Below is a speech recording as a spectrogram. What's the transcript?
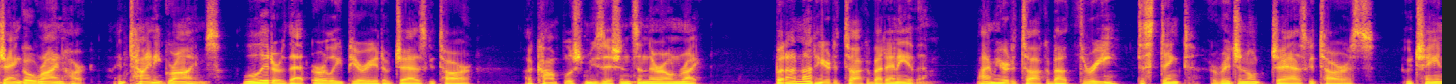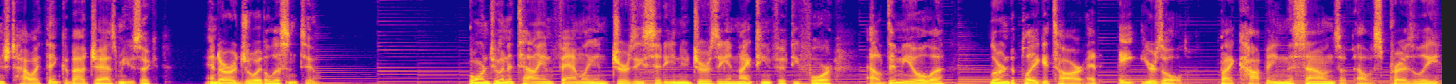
Django Reinhardt, and Tiny Grimes litter that early period of jazz guitar, accomplished musicians in their own right. But I'm not here to talk about any of them. I'm here to talk about three distinct original jazz guitarists who changed how I think about jazz music and are a joy to listen to. Born to an Italian family in Jersey City, New Jersey in 1954, Al Di Meola learned to play guitar at eight years old by copying the sounds of Elvis Presley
